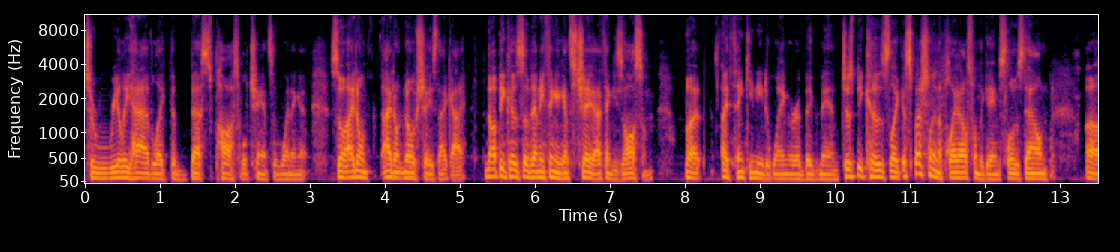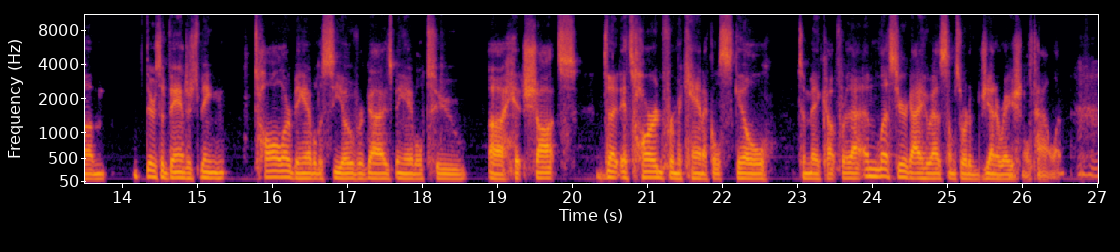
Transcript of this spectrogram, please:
to really have like the best possible chance of winning it. So i don't i don't know if Shai's that guy. Not because of anything against Shai i think he's awesome but I think you need a wing or a big man just because, like, especially in the playoffs when the game slows down, um, there's advantage being taller, being able to see over guys, being able to uh, hit shots. That it's hard for mechanical skill to make up for that unless you're a guy who has some sort of generational talent, hmm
